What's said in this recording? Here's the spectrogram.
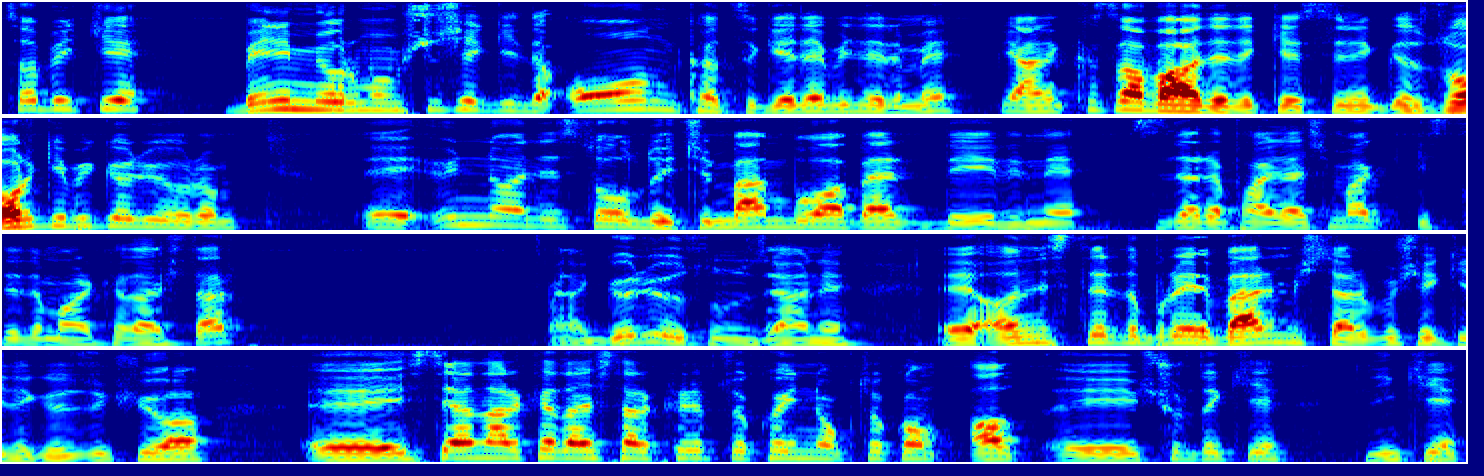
Tabii ki benim yorumum şu şekilde 10 katı gelebilir mi? Yani kısa vadede kesinlikle zor gibi görüyorum. Ee, ünlü analist olduğu için ben bu haber değerini sizlere paylaşmak istedim arkadaşlar. Yani görüyorsunuz yani e, analistleri de buraya vermişler bu şekilde gözüküyor. E, isteyen arkadaşlar cryptocoin.com alt e, şuradaki linki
